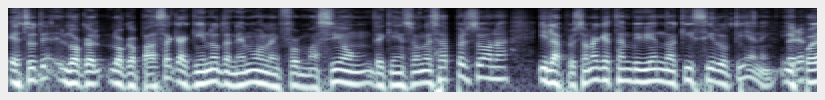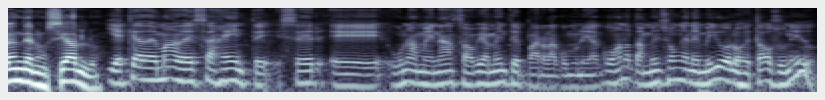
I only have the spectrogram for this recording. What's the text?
Esto te- lo, que, lo que pasa es que aquí no tenemos la información de quién son esas personas y las personas que están viviendo aquí sí lo tienen y pueden denunciarlo. Y es que además de esa gente ser eh, una amenaza, obviamente, para la comunidad cubana, también son enemigos de los Estados Unidos.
